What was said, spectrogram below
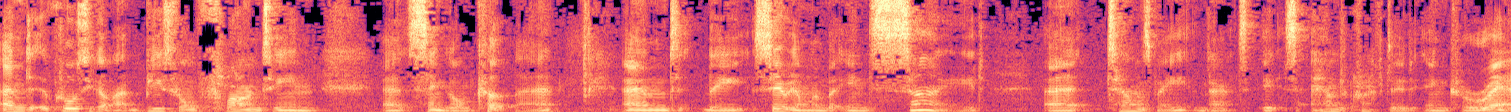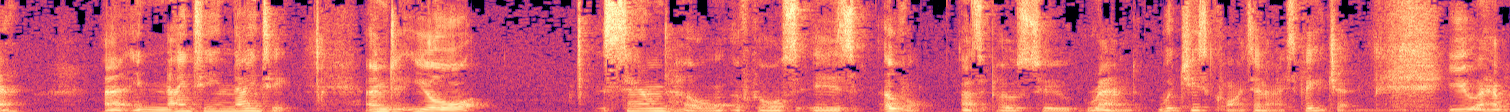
and of course you've got that beautiful Florentine uh, single cut there, and the serial number inside uh, tells me that it's handcrafted in Korea uh, in 1990, and your sound hole, of course, is oval as opposed to round, which is quite a nice feature. You have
